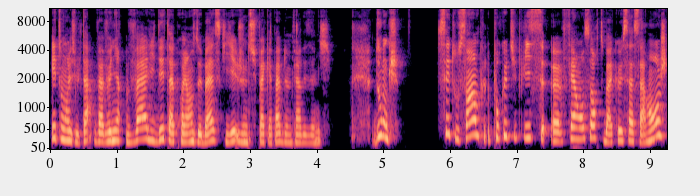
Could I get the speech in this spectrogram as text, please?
Et ton résultat va venir valider ta croyance de base qui est je ne suis pas capable de me faire des amis. Donc, c'est tout simple, pour que tu puisses euh, faire en sorte bah, que ça s'arrange,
